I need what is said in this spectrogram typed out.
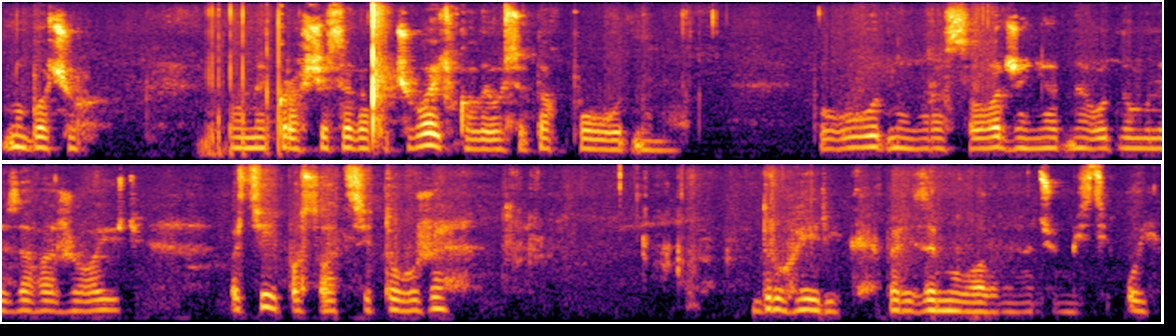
Ну, бачу, вони краще себе почувають, коли ось отак по одному. По одному розсаджені, одне одному не заважають. Оцій посадці теж другий рік перезимували вони на цьому місці. Ой,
